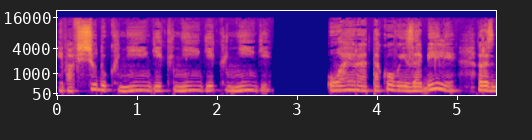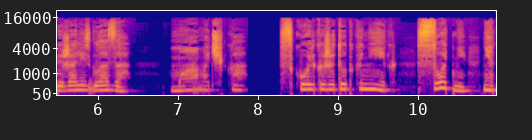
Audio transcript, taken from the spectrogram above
И повсюду книги, книги, книги. У Айры от такого изобилия разбежались глаза. «Мамочка, сколько же тут книг! Сотни, нет,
